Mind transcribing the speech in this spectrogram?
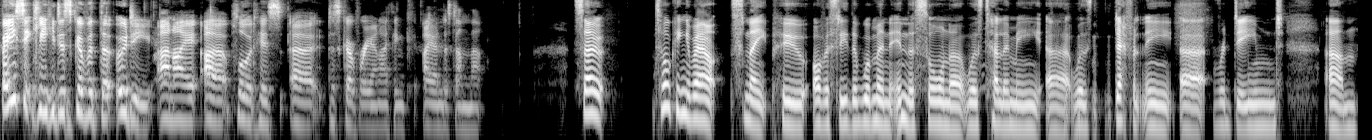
Basically, he discovered the Udi, and I uh, applaud his uh, discovery, and I think I understand that. So, talking about Snape, who obviously the woman in the sauna was telling me uh, was definitely uh, redeemed. Um,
